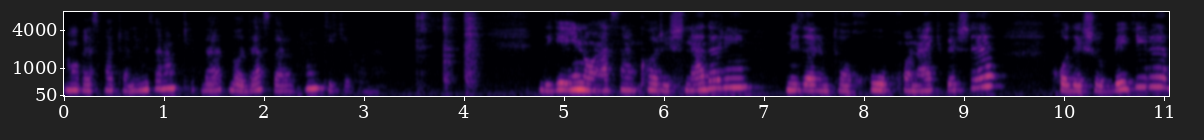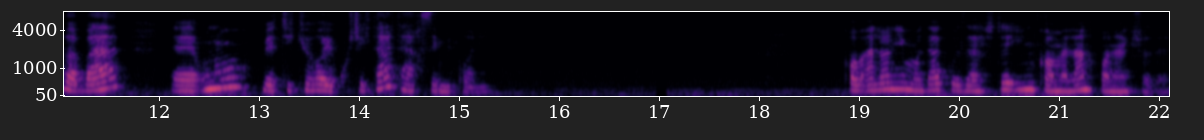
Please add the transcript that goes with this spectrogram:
اون قسمت رو نمی‌ذارم که بعد با دست براتون تیکه کنم. دیگه اینو اصلا کاریش نداریم. می‌ذاریم تا خوب خنک بشه. خودشو بگیره و بعد اونو به تیکه های کوچکتر تقسیم می‌کنیم. خب الان یه مدت گذشته این کاملا خنک شده.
